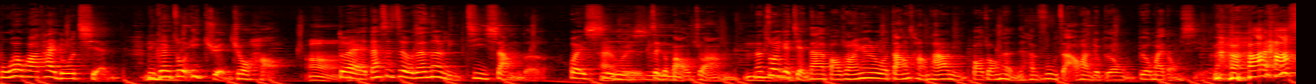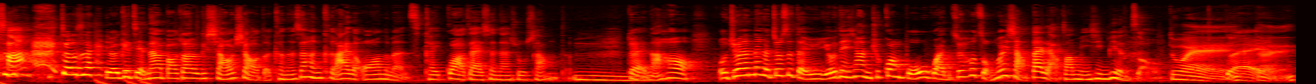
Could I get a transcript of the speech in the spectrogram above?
不会花太多钱，你可以做一卷就好。嗯，对，但是只有在那里记上的会是是这个包装。那做一个简单的包装，因为如果当场他要你包装很很复杂的话，你就不用不用卖东西了。就是有一个简单的包装，有一个小小的，可能是很可爱的 ornaments，可以挂在圣诞树上的。嗯，对。然后我觉得那个就是等于有点像你去逛博物馆，你最后总会想带两张明信片走，对对对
